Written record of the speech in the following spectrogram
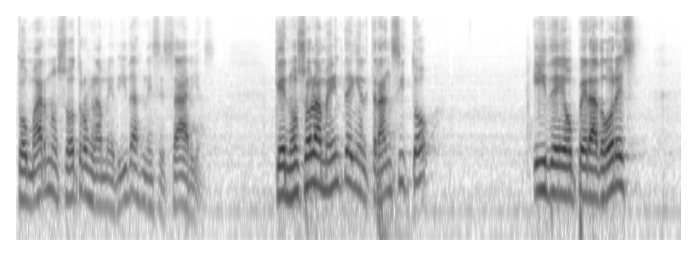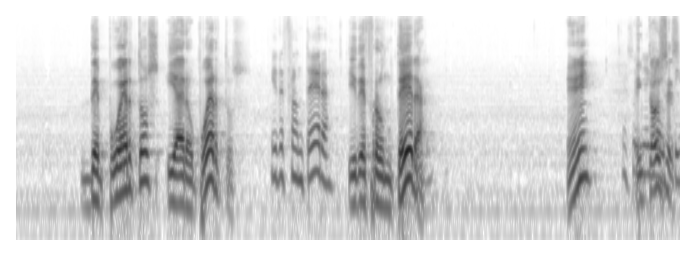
tomar nosotros las medidas necesarias, que no solamente en el tránsito y de operadores de puertos y aeropuertos Y de frontera. y de frontera. ¿Eh? Entonces,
